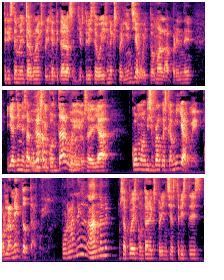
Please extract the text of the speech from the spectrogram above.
tristemente alguna experiencia que te haga sentir triste, güey, es una experiencia, güey. Tómala, aprende. Y ya tienes algo más que contar, güey. O sea, ya, como dice Franco Escamilla, güey, por la anécdota, güey. Por la neta, ándale. O sea, puedes contar experiencias tristes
